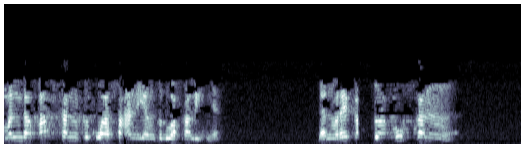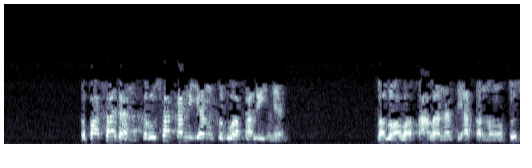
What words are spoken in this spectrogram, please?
mendapatkan kekuasaan yang kedua kalinya. Dan mereka melakukan kefasadan, kerusakan yang kedua kalinya. Lalu Allah Ta'ala nanti akan mengutus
